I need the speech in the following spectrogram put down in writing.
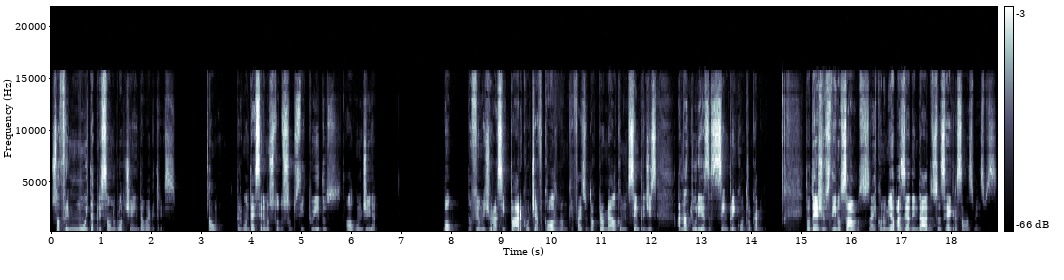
sofrem muita pressão do blockchain da Web3. Então, a pergunta é: seremos todos substituídos algum dia? Bom, no filme Jurassic Park, o Jeff Goldblum, que faz o Dr. Malcolm, sempre diz: a natureza sempre encontra um caminho. Então, desde os dinossauros, a economia baseada em dados, as regras são as mesmas.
